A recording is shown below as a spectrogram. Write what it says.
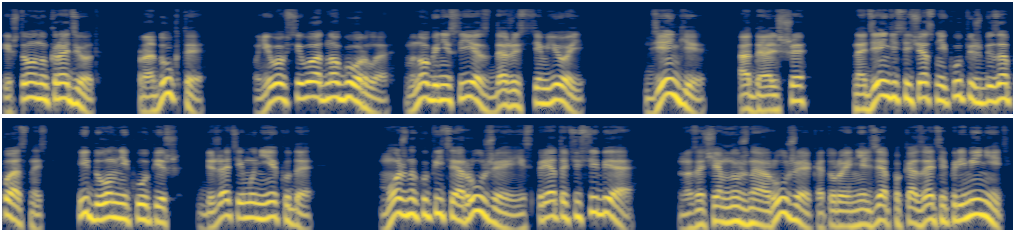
И что он украдет? Продукты? У него всего одно горло, много не съест, даже с семьей. Деньги? А дальше? На деньги сейчас не купишь безопасность, и дом не купишь, бежать ему некуда. Можно купить оружие и спрятать у себя. Но зачем нужно оружие, которое нельзя показать и применить?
